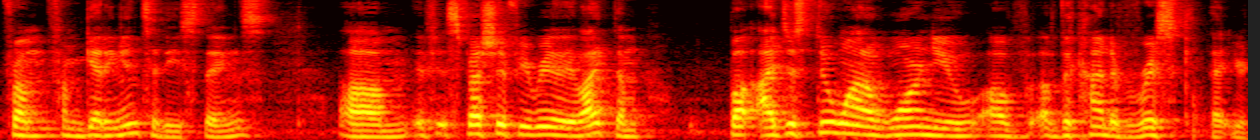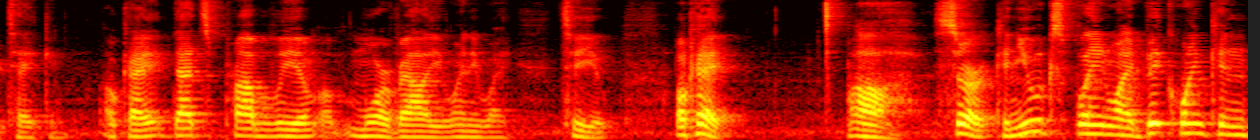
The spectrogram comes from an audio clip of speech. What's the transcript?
from from getting into these things, um, if, especially if you really like them. But I just do want to warn you of, of the kind of risk that you're taking. Okay, that's probably a, a more value anyway to you. Okay, ah, sir, can you explain why Bitcoin can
